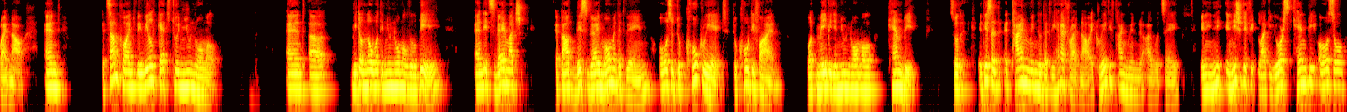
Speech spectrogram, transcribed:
right now. And at some point we will get to a new normal and uh, we don't know what the new normal will be and it's very much about this very moment that we're in also to co-create to co-define what maybe the new normal can be so it is a, a time window that we have right now a creative time window i would say an in- initiative like yours can be also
